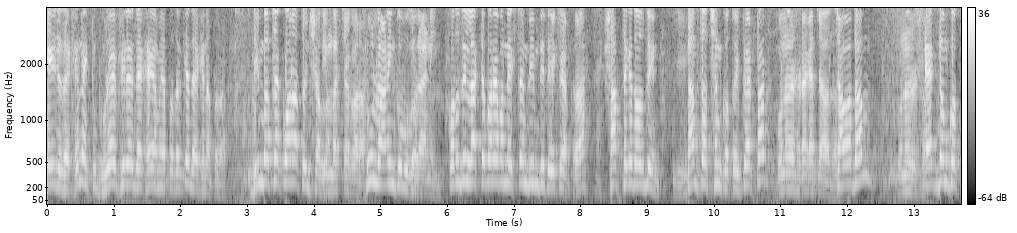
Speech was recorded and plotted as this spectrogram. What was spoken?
এই যে দেখেন একটু ঘুরে ফিরে দেখাই আমি আপনাদেরকে। দেখেন আপনারা। ডিম বাচ্চা করা তো ইনশাল্লাহ ডিম বাচ্চা করা। ফুল রানিং কবুতর। running। কতদিন লাগতে পারে আবার নেক্সট টাইম ডিম দিতে এই পেয়ারটা সপ্তাহ। সাত থেকে দশ দিন। দাম চাচ্ছেন কত এই পেয়ারটার পনেরোশো টাকা চাওয়া দাম। চাওয়া দাম? পনেরোশো। একদম কত?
